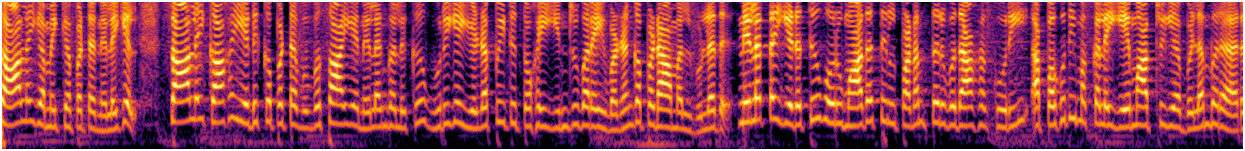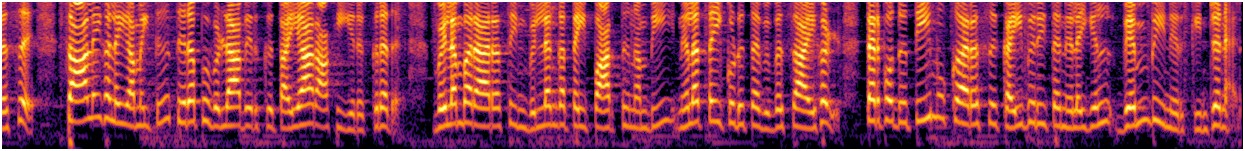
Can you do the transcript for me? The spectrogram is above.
சாலை அமைக்கப்பட்ட நிலையில் சாலைக்காக எடுக்கப்பட்ட விவசாய நிலங்களுக்கு உரிய இழப்பீட்டுத் தொகை இன்று வரை வழங்கப்படாமல் உள்ளது. நிலத்தை எடுத்து ஒரு மாதத்தில் பணம் தருவதாக கூறி அப்பகுதி மக்களை ஏமாற்றிய விளம்பர அரசு சாலைகளை அமைத்து திறப்பு விழாவிற்கு தயாராகியிருக்கிறது. விளம்பர அரசின் வில்லங்கத்தை பார்த்து நம்பி நிலத்தை கொடுத்த விவசாயிகள் தற்போது திமுக அரசு கைவிரித்த நிலையில் வெம்பி நிற்கின்றனர்.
